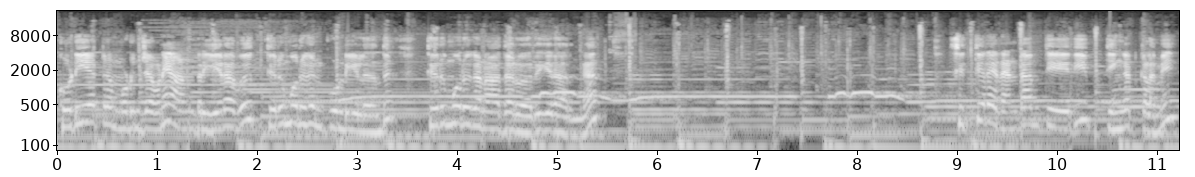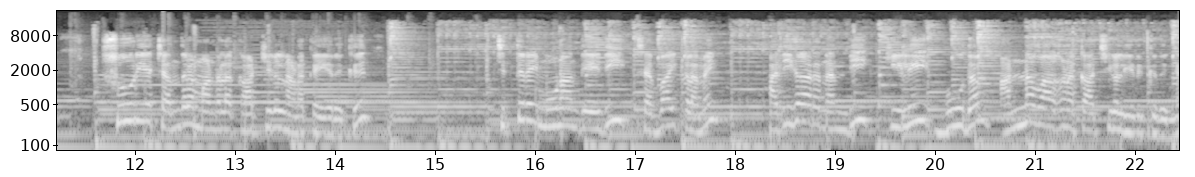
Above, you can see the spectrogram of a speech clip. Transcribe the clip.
கொடியேற்றம் முடிஞ்சவனே அன்று இரவு திருமுருகன் பூண்டியிலிருந்து திருமுருகநாதர் வருகிறாருங்க. சித்திரை ரெண்டாம் தேதி திங்கட்கிழமை சூரிய சந்திர மண்டல காட்சிகள் நடக்க இருக்கு. சித்திரை மூணாம் தேதி செவ்வாய்க்கிழமை அதிகார நந்தி கிளி பூதம் அன்னவாகன காட்சிகள் இருக்குதுங்க.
